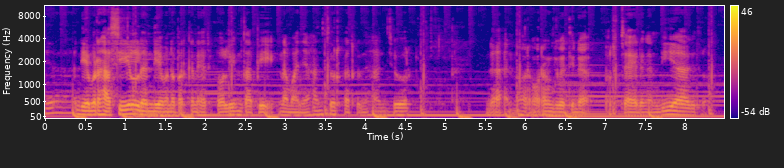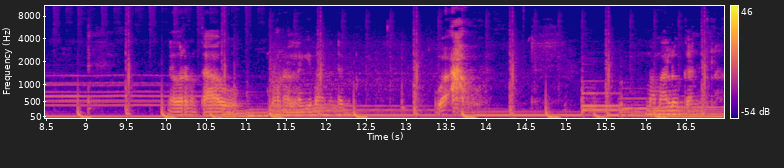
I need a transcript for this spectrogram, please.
ya dia berhasil dan dia mendapatkan Eric Olim tapi namanya hancur karirnya hancur. Dan orang-orang juga tidak percaya dengan dia gitu dan orang tahu moralnya gimana dan wow. Memalukan gitu lah.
